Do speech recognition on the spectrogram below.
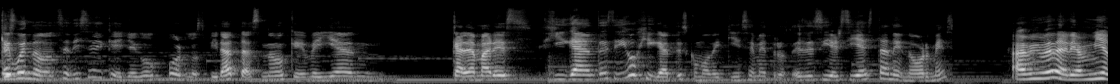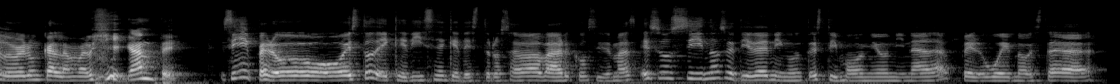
Que bueno, se dice que llegó por los piratas, ¿no? Que veían calamares gigantes, digo gigantes como de 15 metros, es decir, si están enormes. A mí me daría miedo ver un calamar gigante. Sí, pero esto de que dicen que destrozaba barcos y demás, eso sí no se tiene ningún testimonio ni nada, pero bueno, está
